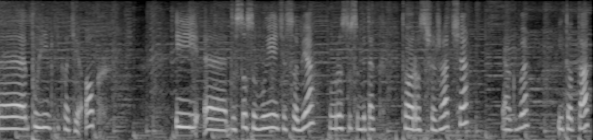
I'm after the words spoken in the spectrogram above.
e, później klikacie OK. I e, dostosowujecie sobie, po prostu sobie tak to rozszerzacie jakby. I to tak.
